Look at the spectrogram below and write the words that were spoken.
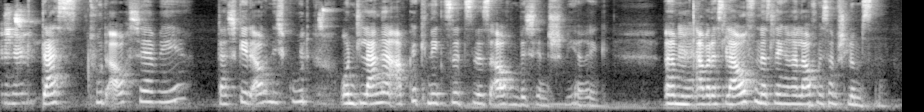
mhm. das tut auch sehr weh. Das geht auch nicht gut. Und lange abgeknickt sitzen ist auch ein bisschen schwierig. Ähm, mhm. aber das Laufen, das längere Laufen ist am schlimmsten.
